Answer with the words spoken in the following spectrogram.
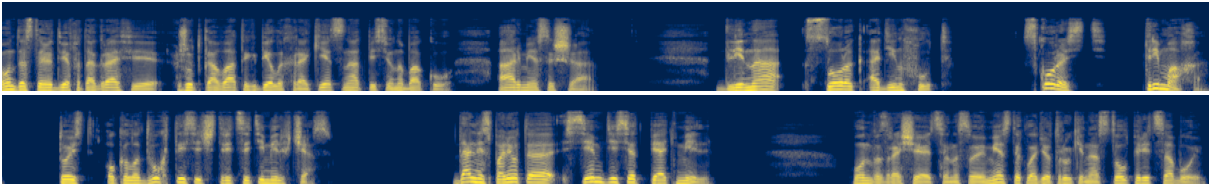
Он достает две фотографии жутковатых белых ракет с надписью на боку «Армия США». Длина 41 фут. Скорость 3 маха, то есть около 2030 миль в час. Дальность полета 75 миль. Он возвращается на свое место, кладет руки на стол перед собой.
